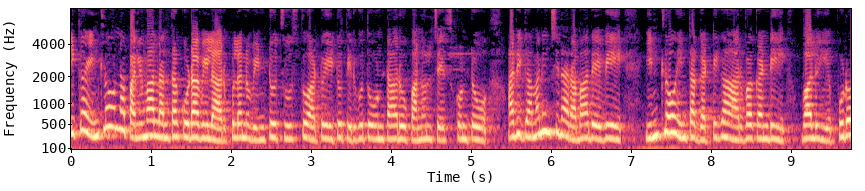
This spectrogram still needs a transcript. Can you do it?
ఇక ఇంట్లో ఉన్న పని వాళ్ళంతా కూడా వీళ్ళ అరుపులను వింటూ చూస్తూ అటు ఇటు తిరుగుతూ ఉంటారు పనులు చేసుకుంటూ. అది గమనించిన రమాదేవి ఇంట్లో ఇంత గట్టిగా అరవకండి. వాళ్ళు ఎప్పుడో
